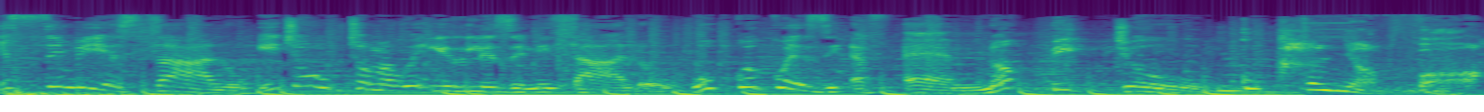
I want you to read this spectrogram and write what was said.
Isimbi yesihlanu itsho ukuthoma kwe-iri lezemidlalo ukwekwezi fm nobig joe. Kukhanya ba.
